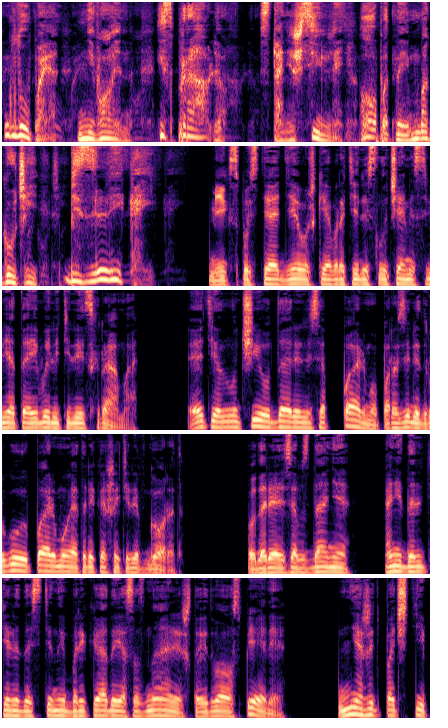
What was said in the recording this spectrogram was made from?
глупая, не воин. Исправлю. Станешь сильной, опытной, могучей, безликой». Миг спустя девушки обратились лучами света и вылетели из храма. Эти лучи ударились об пальму, поразили другую пальму и отрикошетили в город. Ударяясь об здание, они долетели до стены баррикады и осознали, что едва успели. Нежить почти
